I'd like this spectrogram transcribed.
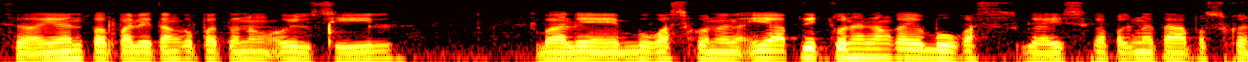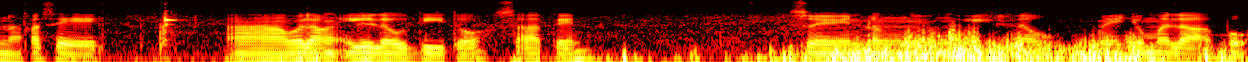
So ayan, papalitan ko pa to ng oil seal. Bale, bukas ko na lang, i-update ko na lang kayo bukas guys kapag natapos ko na kasi ah, walang ilaw dito sa atin. So yun lang yung ilaw, medyo malabo.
